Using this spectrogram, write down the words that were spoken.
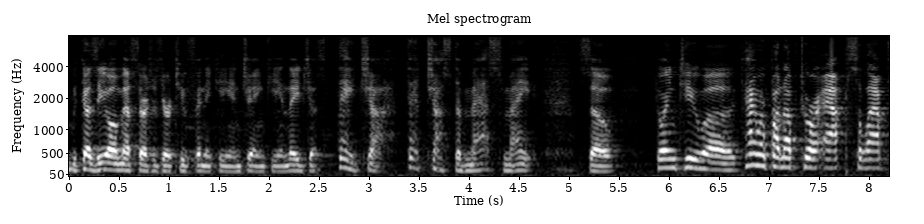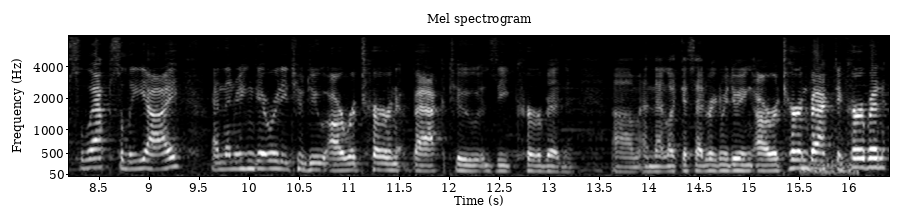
because the OMS starters are too finicky and janky, and they just, they just, they're just a mess, mate. So, going to uh, time up on up to our Apsalapsalapsalii, and then we can get ready to do our return back to the Kerbin. Um, and then, like I said, we're going to be doing our return back to Kerbin,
